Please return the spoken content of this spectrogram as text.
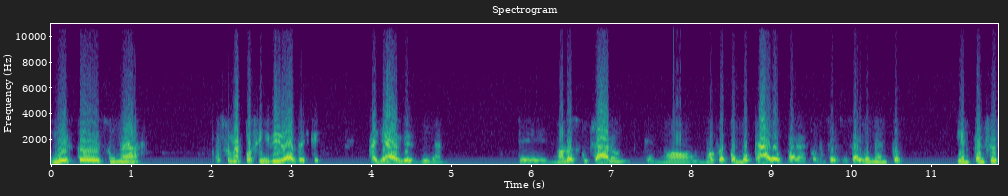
Y esto es una es una posibilidad de que allá les digan que no lo escucharon, que no, no fue convocado para conocer sus argumentos, y entonces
